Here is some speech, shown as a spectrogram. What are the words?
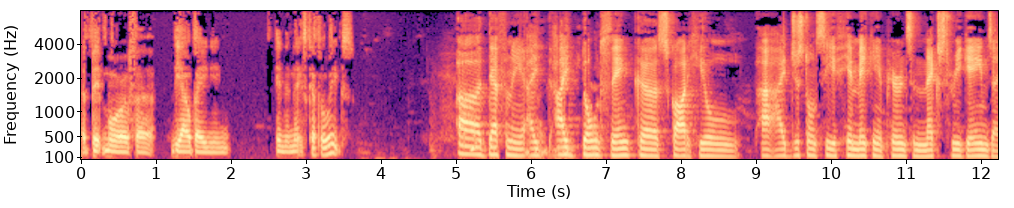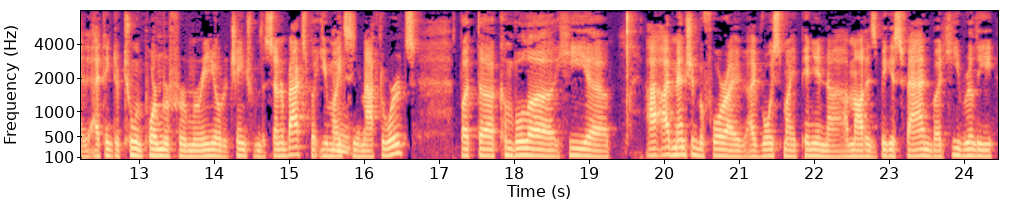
a bit more of uh, the Albanian in the next couple of weeks. Uh, definitely. I I don't think uh, Scott Hill. I, I, just don't see him making an appearance in the next three games. I, I, think they're too important for Mourinho to change from the center backs, but you might mm. see him afterwards. But uh, Kumbulla, he. Uh, I, I, mentioned before. I, I voiced my opinion. Uh, I'm not his biggest fan, but he really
